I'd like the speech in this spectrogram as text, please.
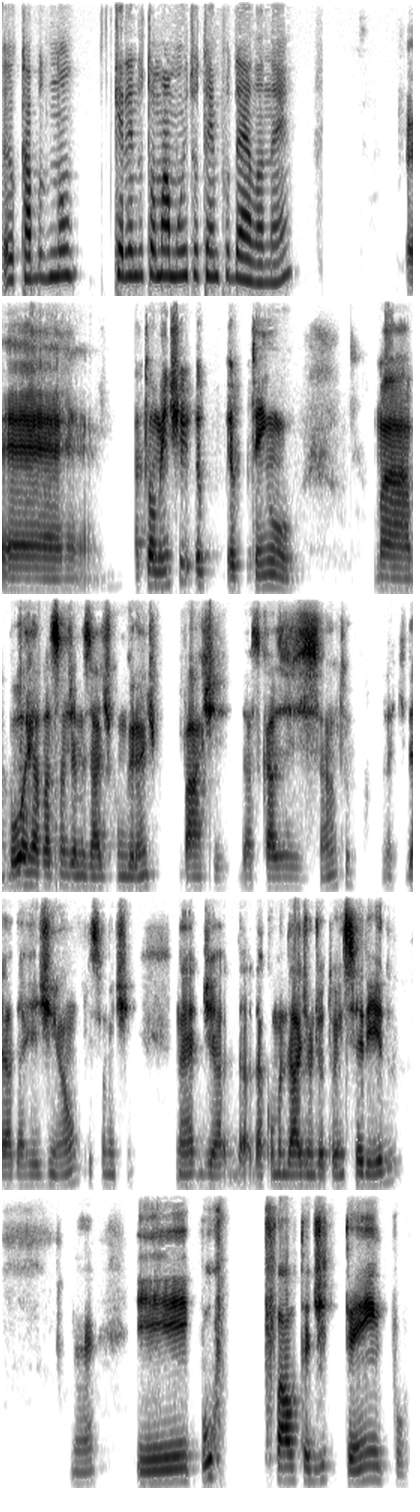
eu acabo não querendo tomar muito tempo dela, né? É, atualmente eu, eu tenho uma boa relação de amizade com grande parte das casas de santo aqui da, da região, principalmente né, de, da, da comunidade onde eu estou inserido, né? E por falta de tempo,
